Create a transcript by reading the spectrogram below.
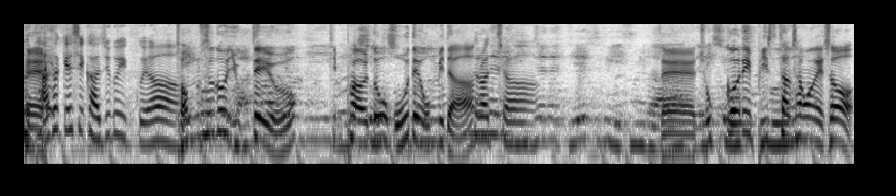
네. 다섯 개씩 가지고 있고요. 점수도 6대 6, 팀 파울도 5대 5입니다. 그렇죠. 네, 조건이 비슷한 상황에서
